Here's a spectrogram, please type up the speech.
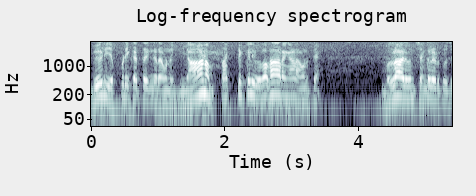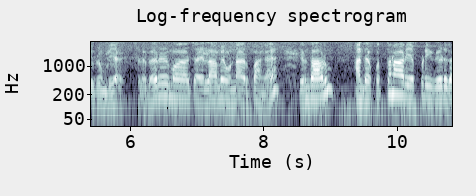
வீடு எப்படி கட்டுங்கிற அவனுக்கு ஞானம் ப்ராக்டிக்கலி விவகாரம் ஞானம் அவனுக்கு முதலாளி வந்து செங்கல் எடுத்து வச்சுக்க முடியாது. சில பேர் எல்லாமே ஒன்றா இருப்பாங்க. இருந்தாலும் அந்த கொத்தனார் எப்படி வீடு க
